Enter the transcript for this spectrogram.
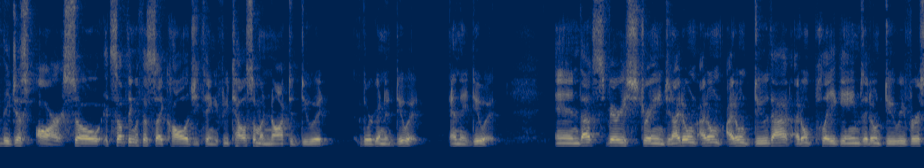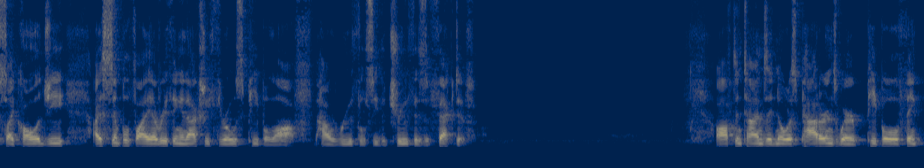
they just are. So it's something with a psychology thing. If you tell someone not to do it, they're going to do it, and they do it. And that's very strange. And I don't, I don't, I don't do that. I don't play games. I don't do reverse psychology. I simplify everything. It actually throws people off. How ruthlessly the truth is effective. Oftentimes, I notice patterns where people think,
